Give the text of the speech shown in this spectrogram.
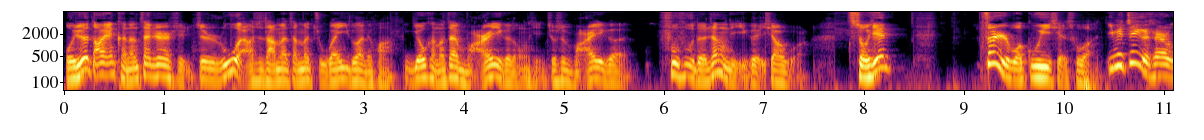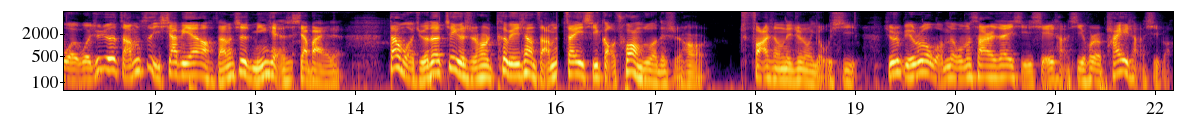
我觉得导演可能在这儿是，就是如果要是咱们咱们主观臆断的话，有可能在玩一个东西，就是玩一个负负得正的一个效果。首先。字儿我故意写错，因为这个事儿我我就觉得咱们自己瞎编啊，咱们是明显是瞎掰的。但我觉得这个时候特别像咱们在一起搞创作的时候发生的这种游戏，就是比如说我们我们仨人在一起写一场戏或者拍一场戏吧。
